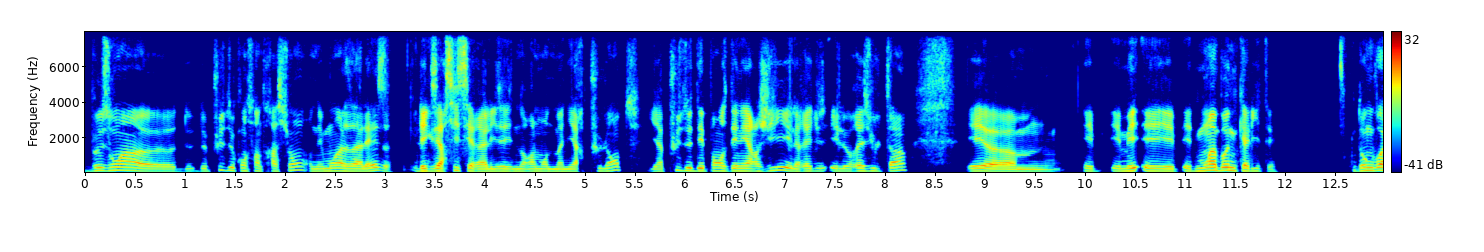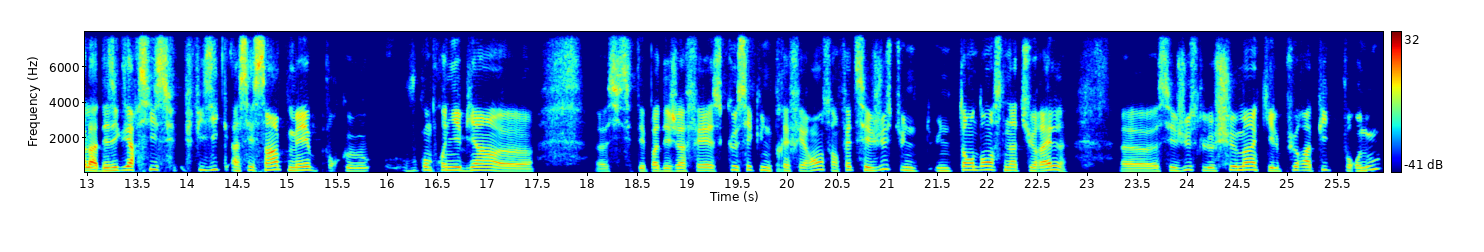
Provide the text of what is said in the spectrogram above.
besoin, de plus de concentration, on est moins à l'aise. L'exercice est réalisé normalement de manière plus lente, il y a plus de dépenses d'énergie et et le résultat est, est de moins bonne qualité. Donc voilà, des exercices physiques assez simples, mais pour que vous compreniez bien, heu heu, si c'était pas déjà fait, ce que c'est qu'une préférence? En fait, c'est juste une tendance naturelle, heu, c'est juste le chemin qui est le plus rapide pour nous.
